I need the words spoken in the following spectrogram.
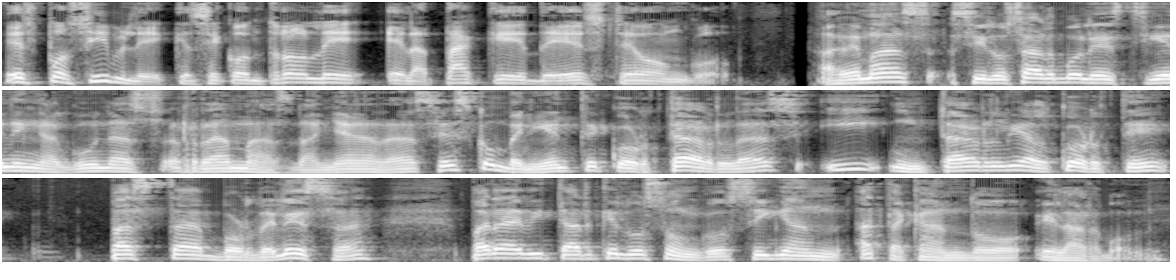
es posible que se controle el ataque de este hongo. Además, si los árboles tienen algunas ramas dañadas, es conveniente cortarlas y untarle al corte pasta bordelesa para evitar que los hongos sigan atacando el árbol.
